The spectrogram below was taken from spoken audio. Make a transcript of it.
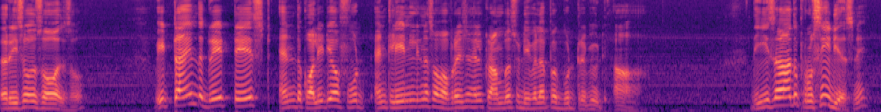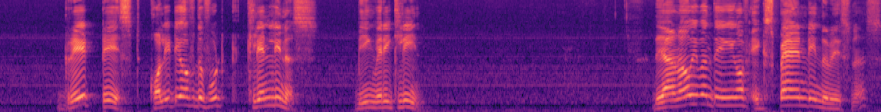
a resource also. With time, the great taste and the quality of food and cleanliness of operation help crumbles to develop a good repute. Ah. These are the procedures. Ne? great taste, quality of the food, cleanliness, being very clean. They are now even thinking of expanding the business.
